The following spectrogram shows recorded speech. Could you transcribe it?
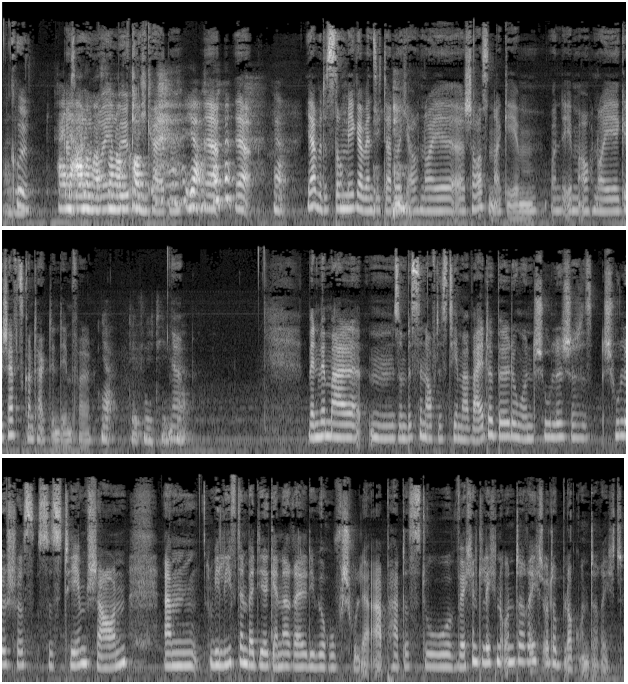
Also cool. Keine also Ahnung, was da noch kommt. ja. Ja, ja. ja. Ja, aber das ist doch mega, wenn sich dadurch auch neue äh, Chancen ergeben und eben auch neue Geschäftskontakte in dem Fall. Ja, definitiv. Ja. ja. Wenn wir mal m, mm, so ein bisschen auf das Thema Weiterbildung und schulisches, schulisches System schauen, ähm, wie lief denn bei dir generell die Berufsschule ab? Hattest du wöchentlichen Unterricht oder Blockunterricht?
